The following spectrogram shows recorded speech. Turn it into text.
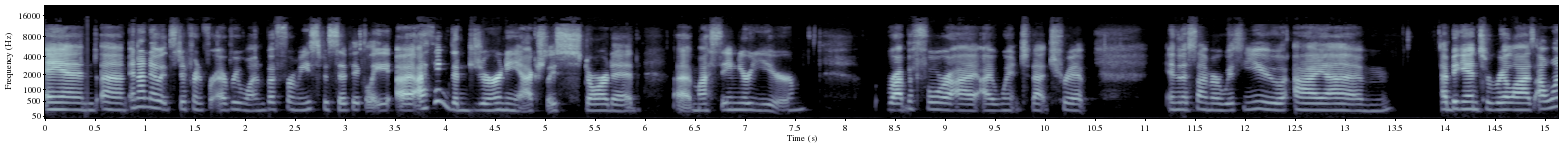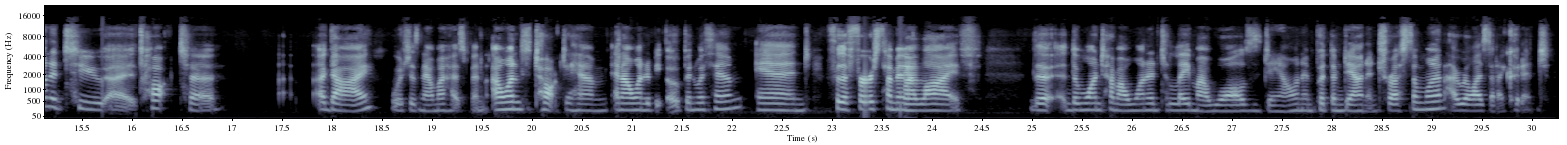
And um, and I know it's different for everyone, but for me specifically, uh, I think the journey actually started uh, my senior year, right before I, I went to that trip in the summer with you. I um I began to realize I wanted to uh, talk to a guy, which is now my husband. I wanted to talk to him and I wanted to be open with him. And for the first time in my life, the the one time I wanted to lay my walls down and put them down and trust someone, I realized that I couldn't.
